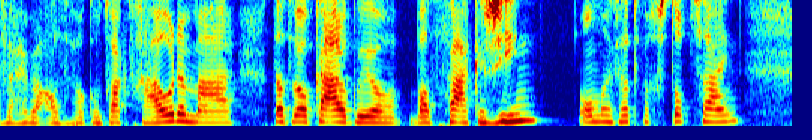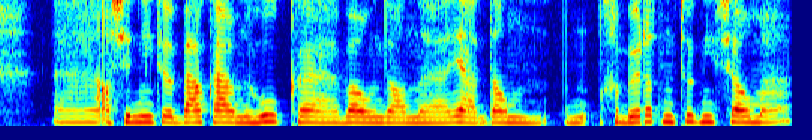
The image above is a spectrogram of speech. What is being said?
we hebben altijd wel contact gehouden, maar dat we elkaar ook weer wat vaker zien, ondanks dat we gestopt zijn. Eh, als je niet bij elkaar om de hoek eh, woont, dan, ja, dan, dan gebeurt dat natuurlijk niet zomaar.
